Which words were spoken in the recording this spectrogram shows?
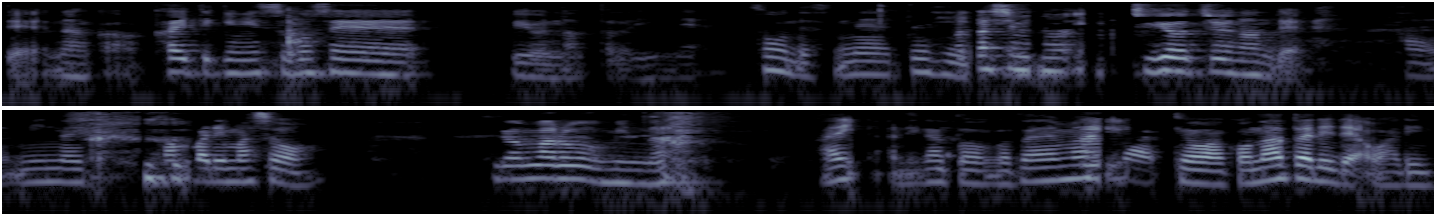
て、なんか快適に過ごせるようになったらいいね。そうですね。ぜひ。私も今修行中なんで、はい。みんな頑張りましょう。頑張ろうみんな。はい。ありがとうございました。は今日はこの辺りで終わりに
